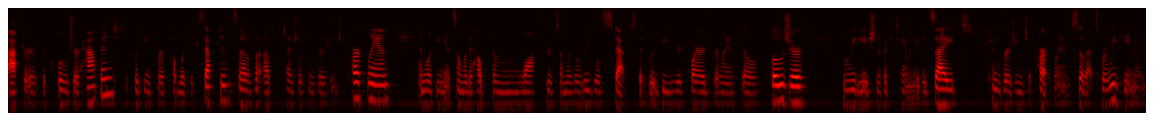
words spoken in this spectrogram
after the closure happened, looking for public acceptance of a potential conversion to parkland, and looking at someone to help them walk through some of the legal steps that would be required for landfill closure, remediation of a contaminated site, conversion to parkland. So that's where we came in.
